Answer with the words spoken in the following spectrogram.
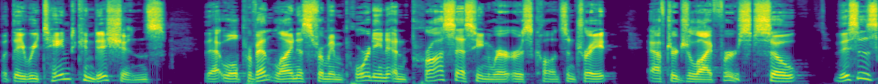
but they retained conditions that will prevent Lynas from importing and processing rare earths concentrate after July 1st. So this is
